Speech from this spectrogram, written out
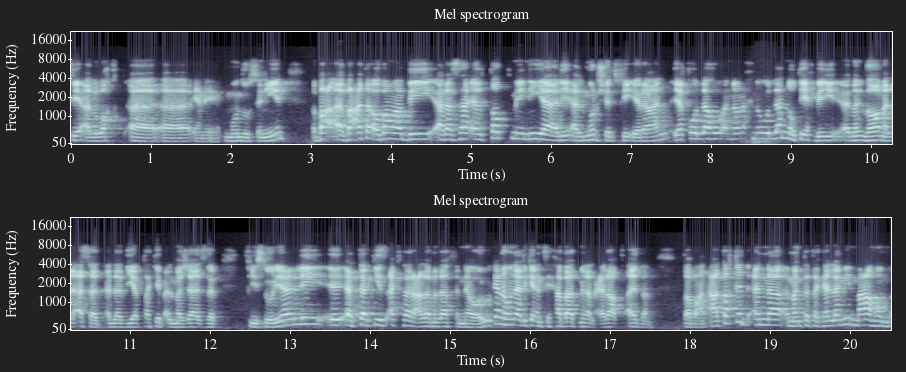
في الوقت يعني منذ سنين. بعث أوباما برسائل تطمينية للمرشد في إيران. يقول له أنه نحن لن نطيح بنظام الأسد الذي يرتكب المجازر في سوريا للتركيز أكثر على الملف النووي. وكان هنالك انسحابات من العراق أيضا. طبعا. أعتقد أن من تتكلمين معهم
